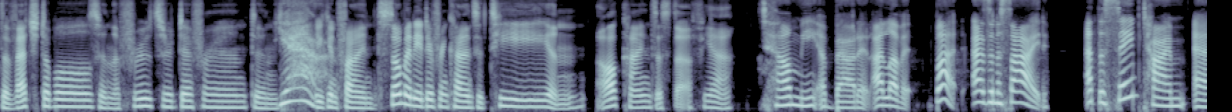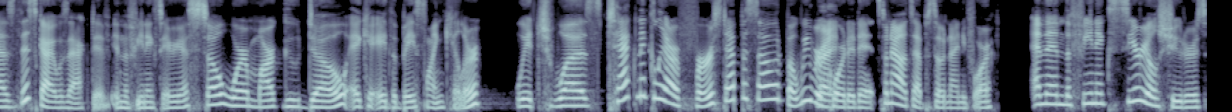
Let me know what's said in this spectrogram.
the vegetables and the fruits are different. And yeah. you can find so many different kinds of tea and all kinds of stuff. Yeah. Tell me about it. I love it. But as an aside, at the same time as this guy was active in the Phoenix area, so were Mark Goudeau, aka the Baseline Killer, which was technically our first episode, but we Right. recorded it. So now it's episode 94. And then the Phoenix serial shooters,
